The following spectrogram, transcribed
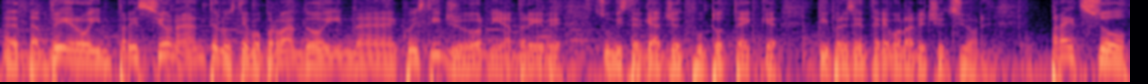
eh, davvero impressionante, lo stiamo provando in eh, questi giorni, a breve su MrGadget.tech vi presenteremo la recensione. Prezzo,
